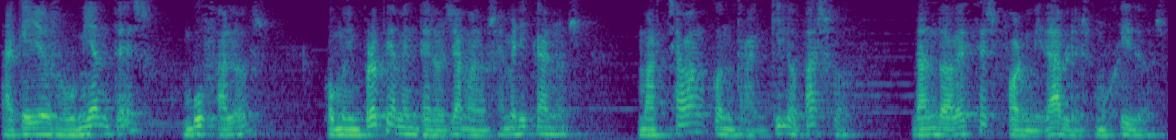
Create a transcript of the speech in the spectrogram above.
Aquellos rumiantes, búfalos, como impropiamente los llaman los americanos, marchaban con tranquilo paso, dando a veces formidables mugidos.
